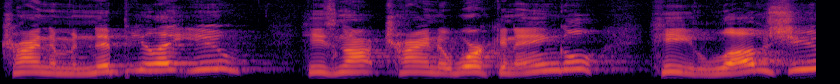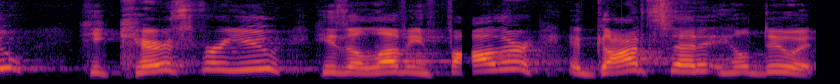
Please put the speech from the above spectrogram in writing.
trying to manipulate you, He's not trying to work an angle. He loves you. He cares for you. He's a loving father. If God said it, he'll do it.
